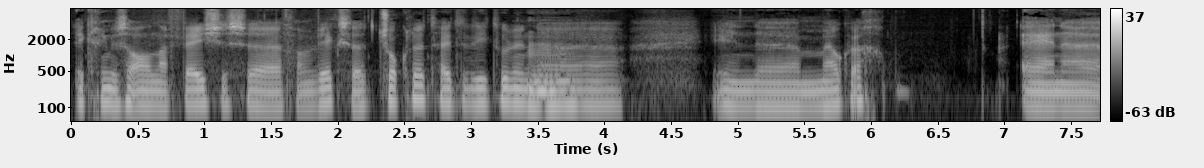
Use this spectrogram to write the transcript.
ik ging dus al naar feestjes eh, van Wix. Chocolate heette die toen in, eh, in de Melkweg. En eh,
